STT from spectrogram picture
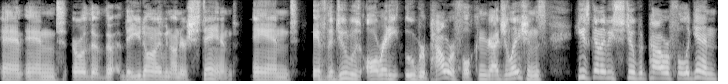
and and or the, the that you don't even understand. And if the dude was already uber powerful, congratulations, he's going to be stupid powerful again,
